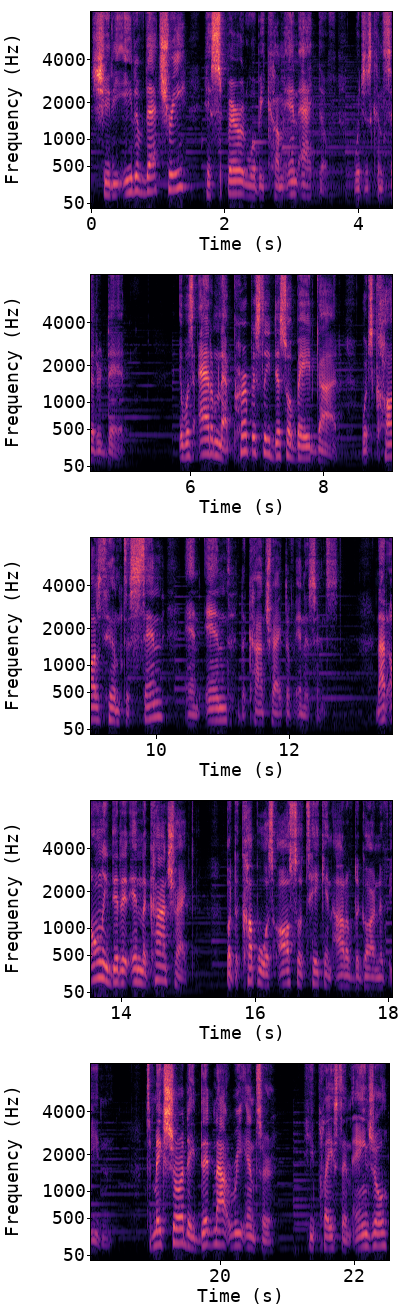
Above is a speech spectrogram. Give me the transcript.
Should he eat of that tree, his spirit will become inactive, which is considered dead. It was Adam that purposely disobeyed God, which caused him to sin and end the contract of innocence. Not only did it end the contract, but the couple was also taken out of the Garden of Eden. To make sure they did not re enter, he placed an angel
